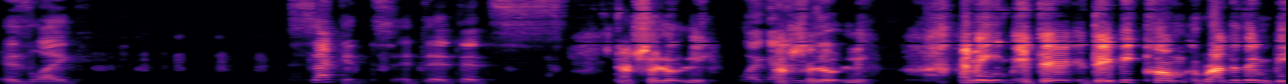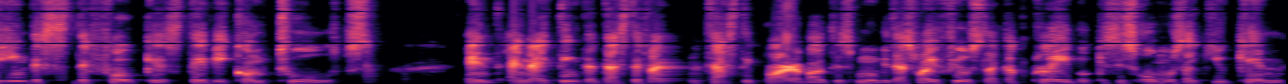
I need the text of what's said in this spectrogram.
is like seconds. It, it it's Absolutely. like and it's a- Absolutely. I mean, they they become rather than being this the focus, they become tools, and and I think that that's the fantastic part about this movie. That's why it feels like a play because it's almost like you can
